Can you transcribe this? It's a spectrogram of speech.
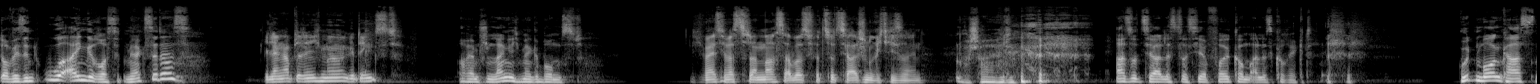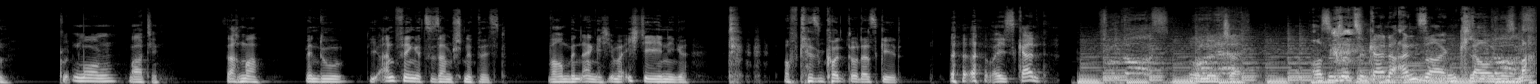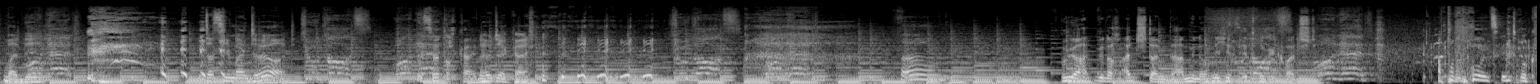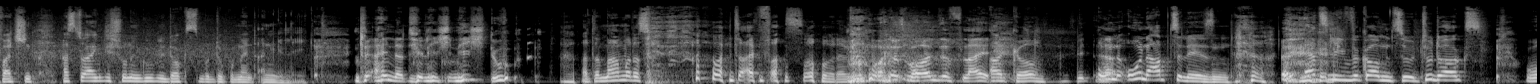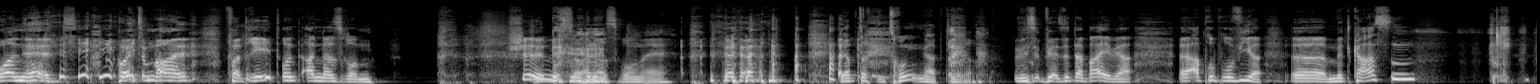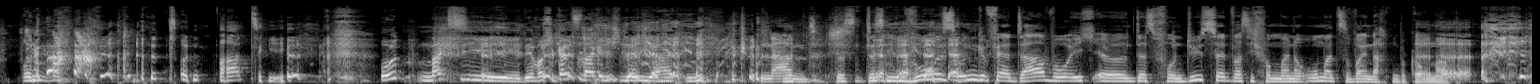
Doch, wir sind ureingerostet, merkst du das? Wie lange habt ihr nicht mehr gedingst? Oh, wir haben schon lange nicht mehr gebumst. Ich weiß nicht, was du da machst, aber es wird sozial schon richtig sein. Wahrscheinlich. Asozial ist das hier vollkommen alles korrekt. Guten Morgen, Carsten. Guten Morgen, Martin. Sag mal, wenn du die Anfänge zusammenschnippelst, warum bin eigentlich immer ich derjenige, auf dessen Konto das geht? Weil ich's kann. Oh, Lutscher. Außerdem sollst du keine Ansagen klauen, das macht man nicht. Dass jemand hört. Das hört doch keiner. Hört ja keiner. Früher hatten wir noch Anstand, da haben wir noch nicht ins Intro gequatscht. Apropos ins Intro quatschen. Hast du eigentlich schon ein Google Docs Dokument angelegt? Nein, natürlich nicht, du. Ach, dann machen wir das heute einfach so, oder wie? Machen wir das mal on the fly. Ach komm. Ohne, ohne abzulesen. Herzlich willkommen zu Two Dogs. One Head. Heute mal verdreht und andersrum. Schön. So andersrum, ey. ihr habt doch getrunken, habt ihr doch. Wir sind, wir sind dabei. Wir, äh, apropos wir. Äh, mit Carsten Und, und Party. und Maxi, der wir schon ganz lange nicht mehr hier hatten. Guten Abend. Das, das Niveau ist ungefähr da, wo ich äh, das Fondue-Set, was ich von meiner Oma zu Weihnachten bekommen habe.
